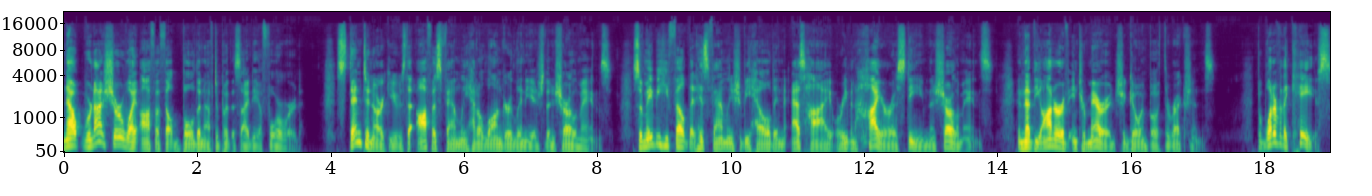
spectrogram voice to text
Now, we're not sure why Offa felt bold enough to put this idea forward. Stenton argues that Offa's family had a longer lineage than Charlemagne's, so maybe he felt that his family should be held in as high or even higher esteem than Charlemagne's, and that the honor of intermarriage should go in both directions. But whatever the case,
